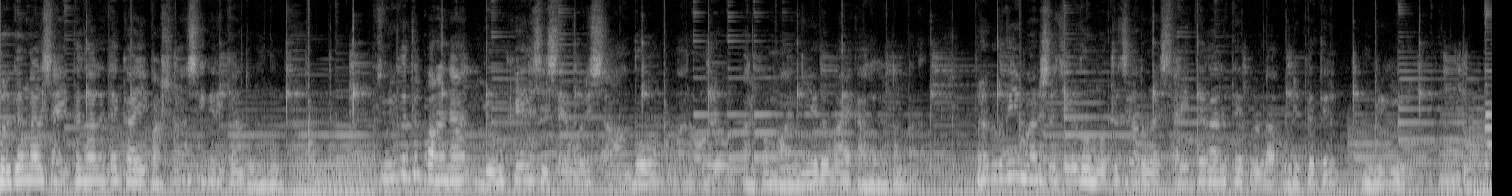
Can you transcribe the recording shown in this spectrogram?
മൃഗങ്ങൾ ശൈത്യകാലത്തേക്കായി ഭക്ഷണം സ്വീകരിക്കാൻ തുടങ്ങും ചുരുക്കത്തിൽ പറഞ്ഞാൽ യു കെയിലെ ശിശിരം ഒരു ശാന്തവും മനോഹരവും അല്പം മങ്ങിയതുമായ കാലഘട്ടമാണ്. പ്രകൃതിയും മനുഷ്യ ജീവിതവും ഒത്തുചേർന്ന് ശൈത്യകാലത്തേക്കുള്ള ഒരുക്കത്തിൽ മുഴുകിയിരിക്കും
